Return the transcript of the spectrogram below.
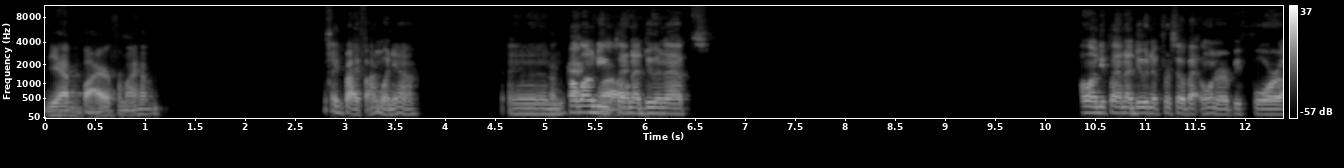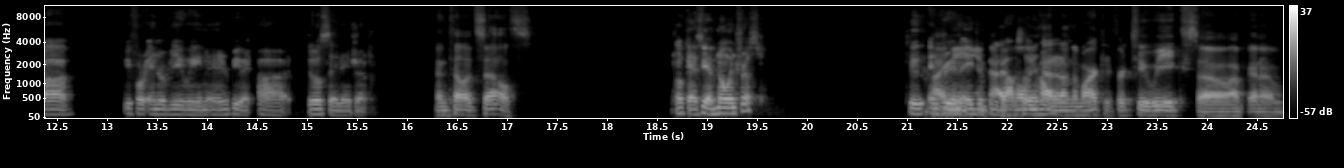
Do you have a buyer for my home? I could probably find one, yeah. And Okay, how long do you well- plan on doing that? How long do you plan on doing it for sale by owner before uh before interviewing and interviewing uh real estate agent? Until it sells. Okay, so you have no interest to I mean, agent I've only had it on the market for two weeks, so I'm gonna,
